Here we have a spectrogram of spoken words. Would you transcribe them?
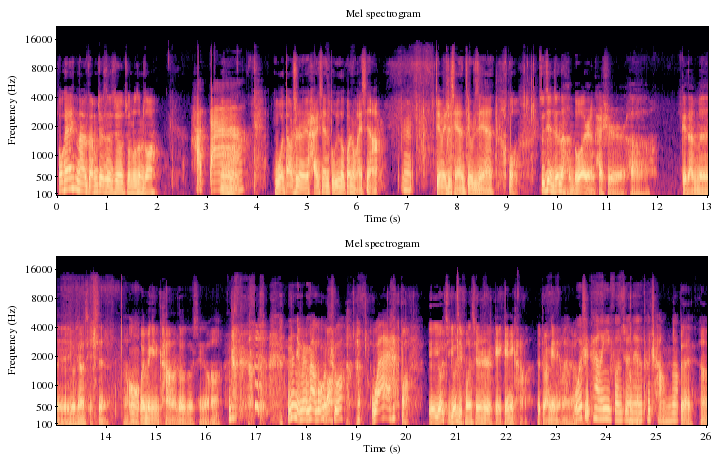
OK，那咱们这次就就录这么多。好的。嗯，我倒是还先读一个观众来信啊。嗯。结尾之前就是之前哦。最近真的很多人开始呃给咱们邮箱写信啊，哦我也没给你看了，都都这个啊。那你为什么要跟我说、Why？哦，有有几有几封其实是给给你看了，就转给你了。我只看了一封，就是那个特长的。对，嗯。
